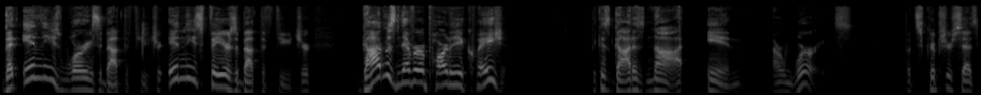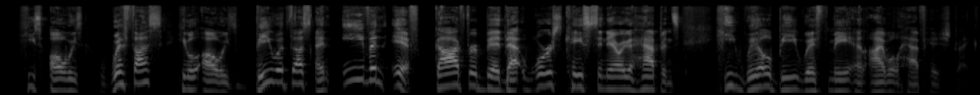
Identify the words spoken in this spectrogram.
that in these worries about the future, in these fears about the future, God was never a part of the equation because God is not in our worries. But scripture says he's always with us, he will always be with us, and even if, God forbid, that worst case scenario happens, he will be with me and I will have his strength.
